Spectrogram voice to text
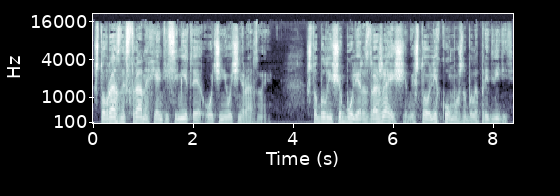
что в разных странах и антисемиты очень и очень разные. Что было еще более раздражающим и что легко можно было предвидеть,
